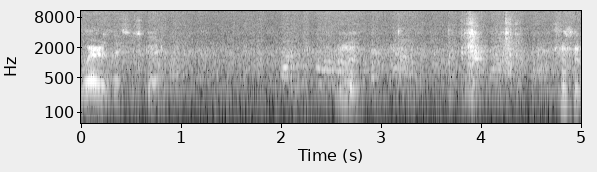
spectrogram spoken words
word, this is good. Mm.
